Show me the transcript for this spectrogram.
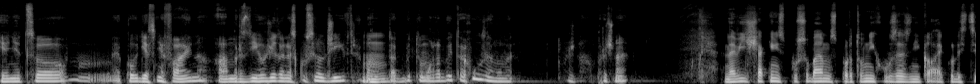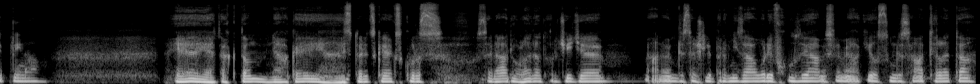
je něco mm, jako děsně fajn a mrzí ho, že to neskusil dřív třeba, mm. tak by to mohla být ta chůze moment. Možná, proč ne? Nevíš, jakým způsobem sportovní chůze vznikla jako disciplína? Je, je, tak tam nějaký historický exkurs se dá dohledat určitě. Já nevím, kdy se šly první závody v chůzi, já myslím nějaký 80. leta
